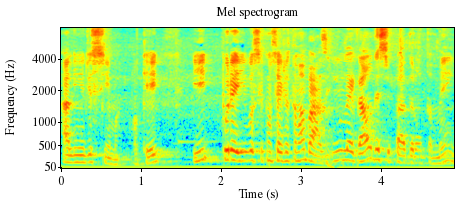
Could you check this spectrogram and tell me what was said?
a linha de cima, ok? E por aí você consegue já ter uma base. E o legal desse padrão também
